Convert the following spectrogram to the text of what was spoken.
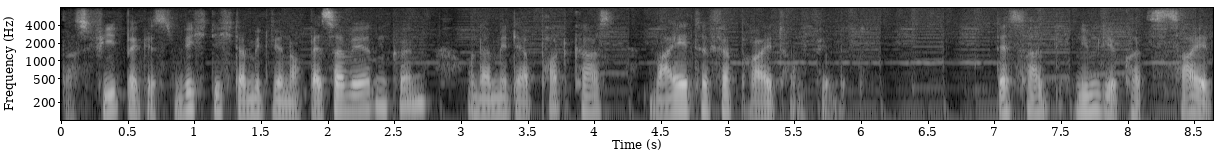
Das Feedback ist wichtig, damit wir noch besser werden können und damit der Podcast weite Verbreitung findet. Deshalb nimm dir kurz Zeit,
